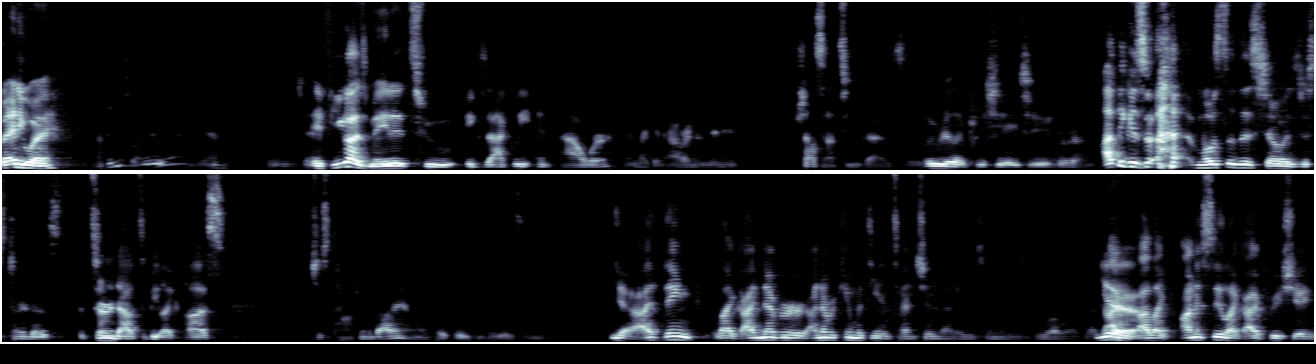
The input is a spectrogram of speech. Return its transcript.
But anyway, I think that's about it, right? yeah, pretty much it. If you guys made it to exactly an hour, in like an hour and a minute. shouts out to you guys. We really appreciate you. For real. I think it's most of this show has just turned us it turned out to be like us just talking about it and like hopefully people listen. Yeah, I think like I never I never came with the intention that it was gonna just blow up. Like Yeah. I, I like honestly like I appreciate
